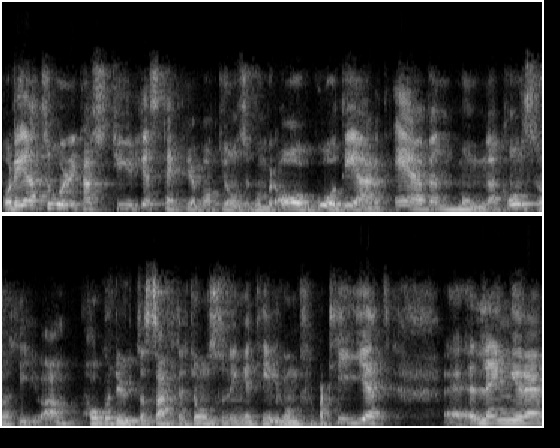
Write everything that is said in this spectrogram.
Och det jag tror är kanske tydligaste tecknet på att Johnson kommer att avgå, det är att även många konservativa har gått ut och sagt att Johnson är ingen tillgång för partiet. Eh, längre.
